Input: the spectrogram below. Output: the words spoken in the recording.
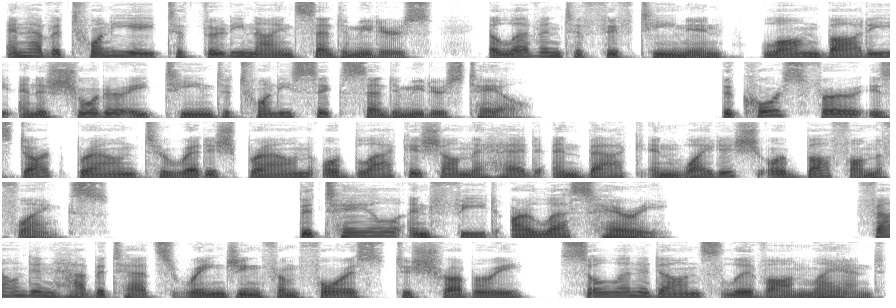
and have a 28 to 39 centimeters, 11 to 15 in, long body and a shorter 18 to 26 centimeters tail. The coarse fur is dark brown to reddish brown or blackish on the head and back and whitish or buff on the flanks. The tail and feet are less hairy. Found in habitats ranging from forest to shrubbery, solenodons live on land,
